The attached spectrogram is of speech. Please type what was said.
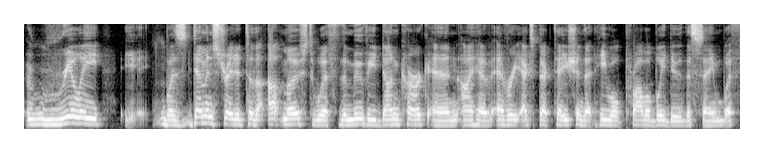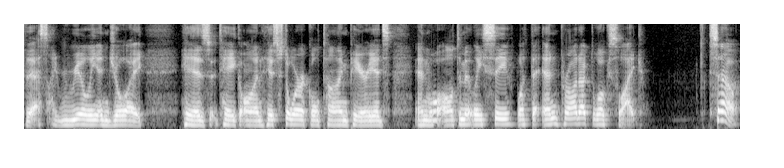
really eh, was demonstrated to the utmost with the movie Dunkirk, and I have every expectation that he will probably do the same with this. I really enjoy his take on historical time periods, and we'll ultimately see what the end product looks like. So,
